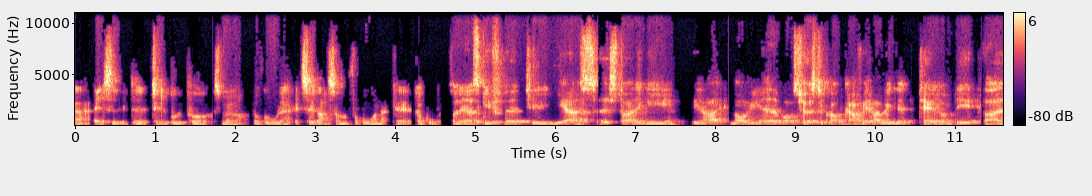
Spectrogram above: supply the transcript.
er altid et øh, tilbud på smør, på cola, etc., som forbrugerne kan, kan bruge. Så lad os skifte til jeres øh, strategi. Vi har, når vi havde vores første kop kaffe, har vi lidt talt om det. Hvad,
